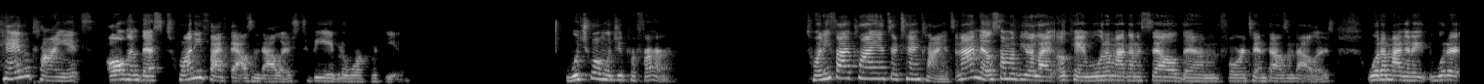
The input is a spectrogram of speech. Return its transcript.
10 clients all invest $25,000 to be able to work with you. Which one would you prefer? 25 clients or 10 clients? And I know some of you are like, okay, well, what am I going to sell them for $10,000? What am I going to, what are,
